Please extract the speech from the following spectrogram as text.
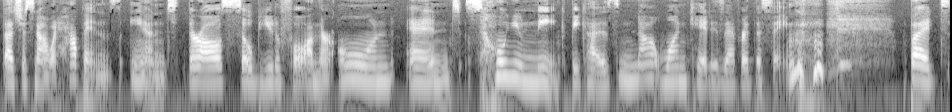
that's just not what happens. And they're all so beautiful on their own and so unique because not one kid is ever the same. but,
